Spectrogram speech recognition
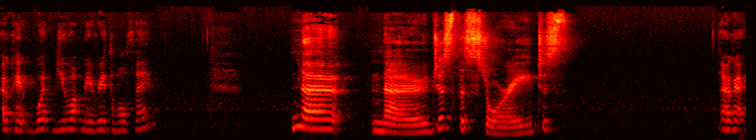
Okay, what do you want me to read the whole thing? No, no, just the story. Just Okay.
